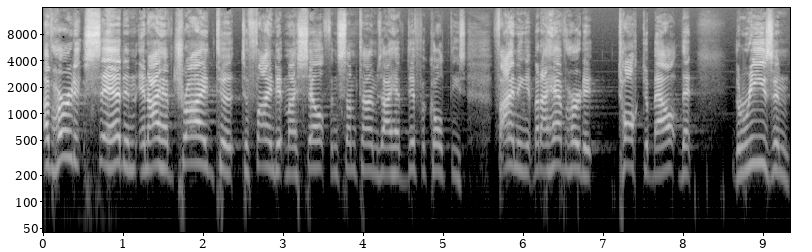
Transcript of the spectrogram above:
I've heard it said, and, and I have tried to, to find it myself, and sometimes I have difficulties finding it, but I have heard it talked about that the reason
